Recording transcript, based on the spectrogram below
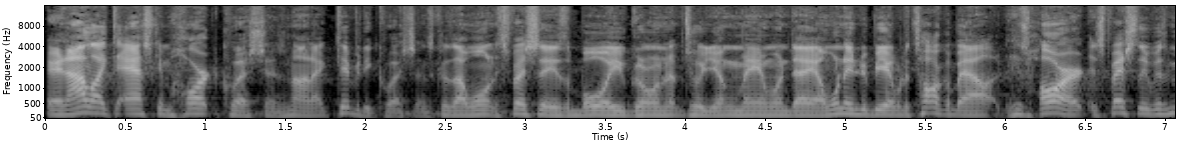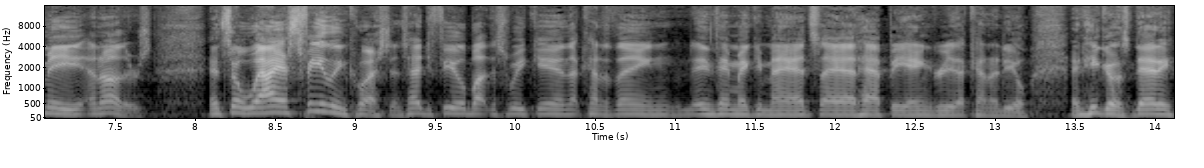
And I like to ask him heart questions, not activity questions, because I want, especially as a boy growing up to a young man one day, I want him to be able to talk about his heart, especially with me and others. And so I ask feeling questions. How'd you feel about this weekend? That kind of thing. Anything make you mad, sad, happy, angry, that kind of deal. And he goes, Daddy,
